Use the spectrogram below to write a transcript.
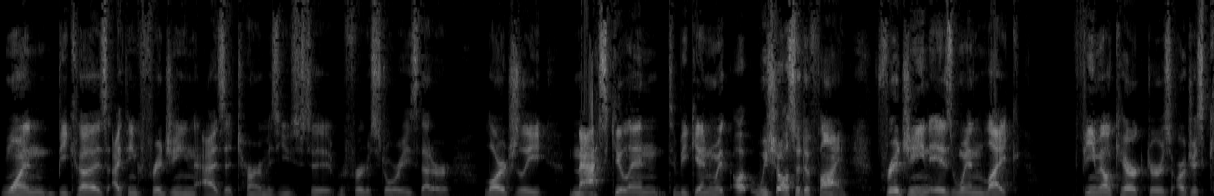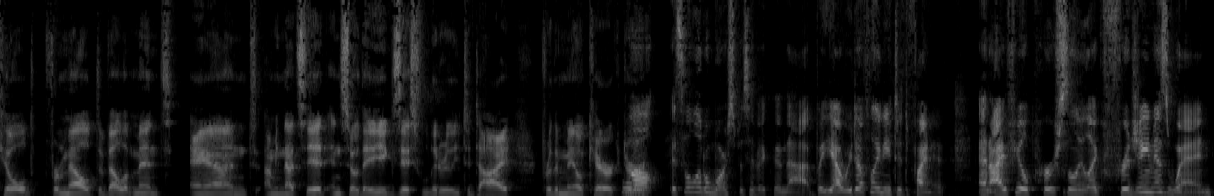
One, because I think fridging as a term is used to refer to stories that are largely masculine to begin with. Uh, we should also define fridging is when like female characters are just killed for male development, and I mean that's it. And so they exist literally to die for the male character. Well, it's a little more specific than that, but yeah, we definitely need to define it. And I feel personally like fridging is when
